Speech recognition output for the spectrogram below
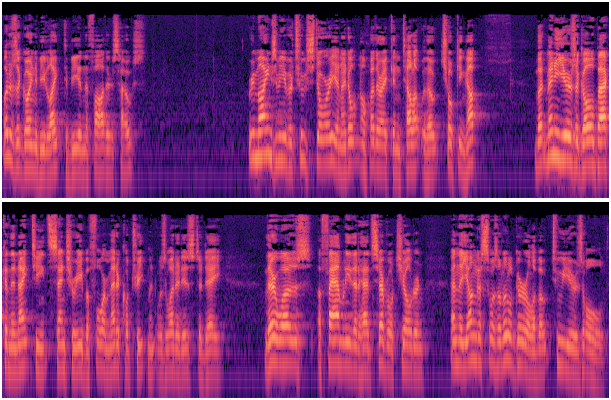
What is it going to be like to be in the Father's house? reminds me of a true story, and I don't know whether I can tell it without choking up. But many years ago, back in the 19th century, before medical treatment was what it is today, there was a family that had several children, and the youngest was a little girl about two years old.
